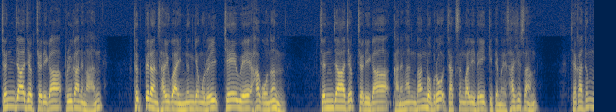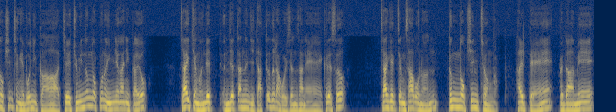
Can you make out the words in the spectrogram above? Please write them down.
전자적 처리가 불가능한 특별한 사유가 있는 경우를 제외하고는 전자적 처리가 가능한 방법으로 작성 관리되어 있기 때문에 사실상 제가 등록 신청해 보니까 제 주민등록번호 입력하니까요. 자격증 언제, 언제 땄는지 다 뜨더라고요, 전산에. 그래서 자격증 사본은 등록 신청할 때, 그 다음에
